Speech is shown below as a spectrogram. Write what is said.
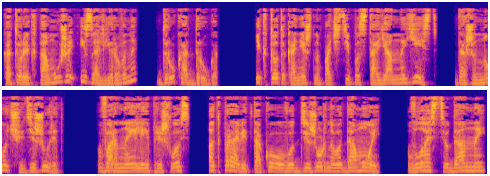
которые к тому же изолированы друг от друга. И кто-то, конечно, почти постоянно есть, даже ночью дежурит. В Арнелии пришлось отправить такого вот дежурного домой, властью данной.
